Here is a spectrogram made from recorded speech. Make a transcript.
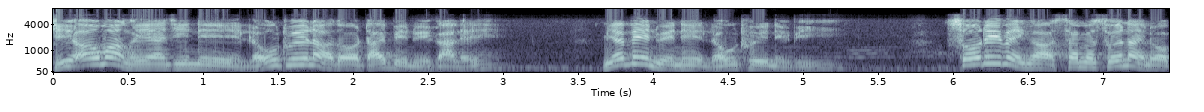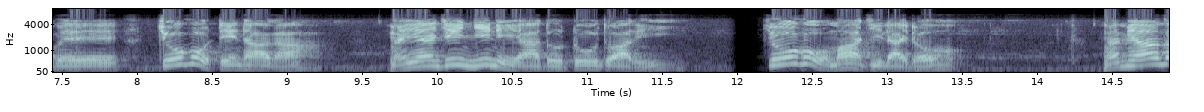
ရေအောက်မှငရံကြီးနှင့်လုံထွေးလာသောဒိုက်ပင်တွေကလည်း မျက်ပင်တွေနှင့်လုံထွေးနေပြီစောဒီပင်ကဆက်မဆွဲနိုင်တော့ပဲကျိုးကိုတင်းထားကငရံကြီးညှိနေရသို့တိုးသွားသည်ကျိုးကိုမကြည့်လိုက်တော့ငမြားက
